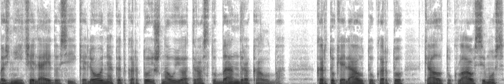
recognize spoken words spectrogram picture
Bažnyčia leidosi į kelionę, kad kartu iš naujo atrastų bendrą kalbą, kartu keliautų, kartu keltų klausimus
